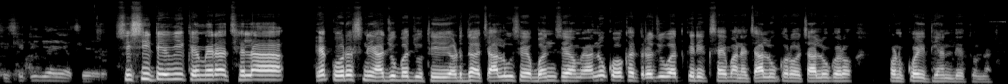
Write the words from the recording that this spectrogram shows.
સીસીટીવી અહીંયા છે. સીસીટીવી કેમેરા છેલ્લા એક વર્ષની આજુબાજુથી અડધા ચાલુ છે બંધ છે. અમે અનુક વખત રજૂઆત કરી કે સાહેબાને ચાલુ કરો ચાલુ કરો પણ કોઈ ધ્યાન દેતું નથી.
